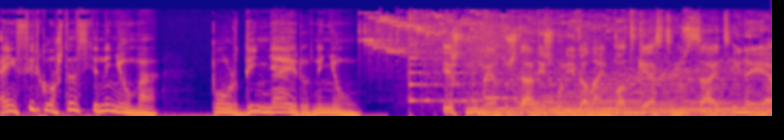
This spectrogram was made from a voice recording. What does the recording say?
em circunstância nenhuma por dinheiro nenhum. Este momento está disponível em podcast no site e na app.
